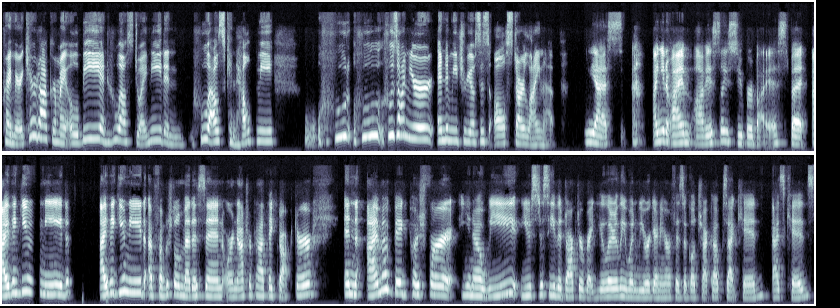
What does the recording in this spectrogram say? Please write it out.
primary care doc or my OB, and who else do I need? And who else can help me? Who who who's on your endometriosis all-star lineup? Yes. I, you know, I'm obviously super biased, but I think you need I think you need a functional medicine or naturopathic doctor. And I'm a big push for, you know, we used to see the doctor regularly when we were getting our physical checkups at kid as kids.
